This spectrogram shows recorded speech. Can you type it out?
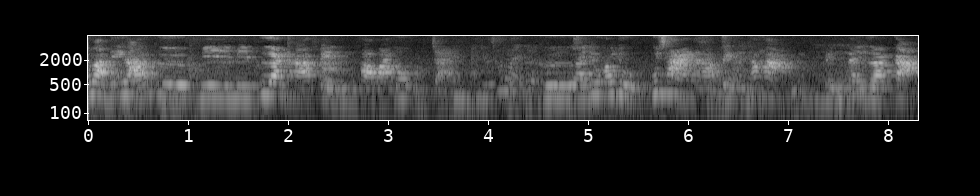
สวัสดีค่ะคือมีมีเพื่อนนะคะเป็นภาวะโรคหัวใจ อายุเท่าไหร่เลยคืออายุเขาอยู่ผู้ชายนะคะเป็นทหารเป็นในเรืออากาศ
